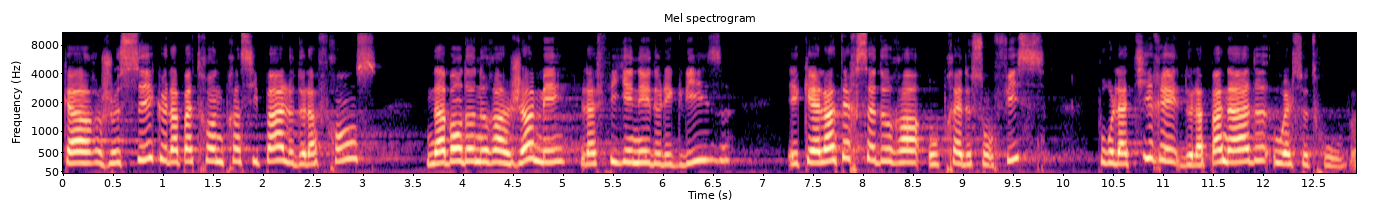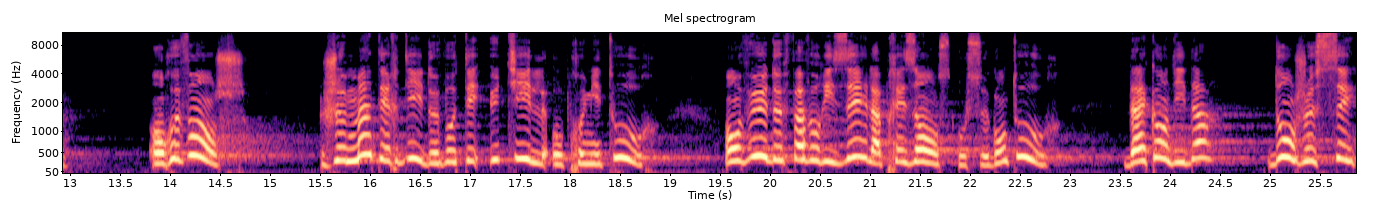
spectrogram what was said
car je sais que la patronne principale de la France n'abandonnera jamais la fille aînée de l'Église et qu'elle intercédera auprès de son Fils pour la tirer de la panade où elle se trouve. En revanche, je m'interdis de voter utile au premier tour en vue de favoriser la présence au second tour d'un candidat dont je sais,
